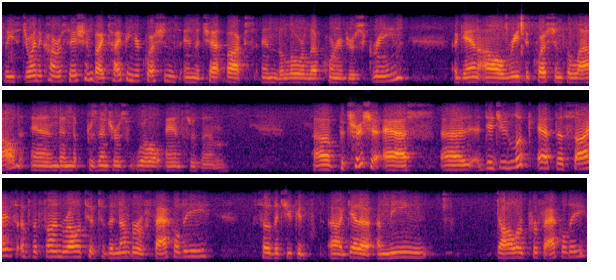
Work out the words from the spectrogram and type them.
please join the conversation by typing your questions in the chat box in the lower left corner of your screen. Again, I'll read the questions aloud and then the presenters will answer them. Uh, Patricia asks, uh, did you look at the size of the fund relative to the number of faculty so that you could get a, mean dollar per faculty?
